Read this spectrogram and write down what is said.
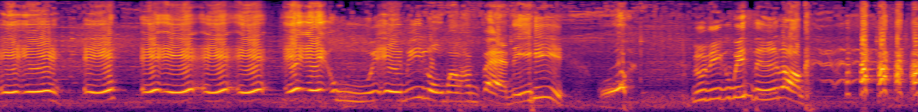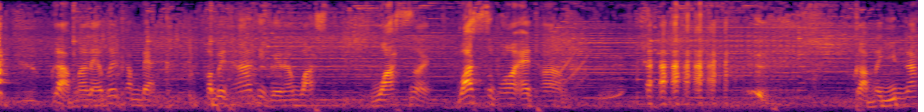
เอเอเอเอเอเอเอเอเอโอ้ยเอไม่ลงมาพันแปดดีโอ้รุ่นนี้กูไม่ซื้อหรอก กลับมาแล้วเพื่อนคัมแบ็ก เขาเป็น50เลยนะวัสวัสหน่อยวัสพอแอทไทม์กลับมายิ้มนะ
